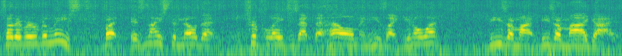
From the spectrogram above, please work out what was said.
So they were released. But it's nice to know that Triple H is at the helm and he's like, you know what? These are my these are my guys.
